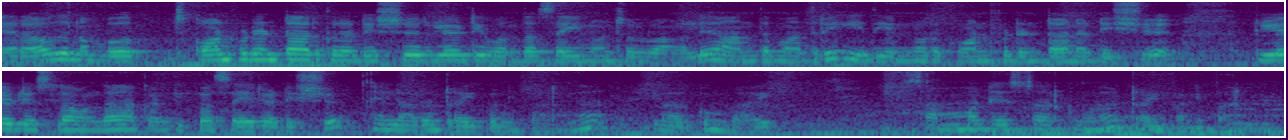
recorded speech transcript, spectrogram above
யாராவது நம்ம கான்ஃபிடெண்ட்டாக இருக்கிற டிஷ்ஷு ரிலேட்டிவ் வந்தால் செய்யணும்னு சொல்லுவாங்க இல்லையா? அந்த மாதிரி இது என்னோட கான்ஃபிடெண்ட்டான டிஷ்ஷு ரிலேட்டிவ்ஸ்லாம் வந்தால் நான் கண்டிப்பாக செய்கிற டிஷ்ஷு எல்லோரும் ட்ரை பண்ணி பாருங்கள் எல்லாருக்கும் பாய் செம்ம டேஸ்ட்டாக இருக்குங்க. ட்ரை பண்ணி பாருங்கள்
